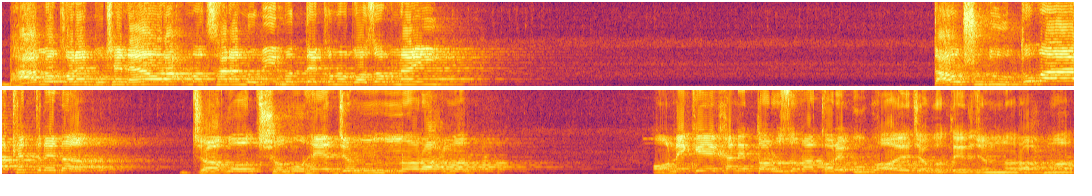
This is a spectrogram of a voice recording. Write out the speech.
ভালো করে বুঝে নাও, রহমত সারা নবীর মধ্যে কোনো গজব নাই। তাও শুধু তোমার ক্ষেত্রে না জগৎ সমূহের জন্য রহমত। অনেকে এখানে তর্জমা করে উভয় জগতের জন্য রহমত।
